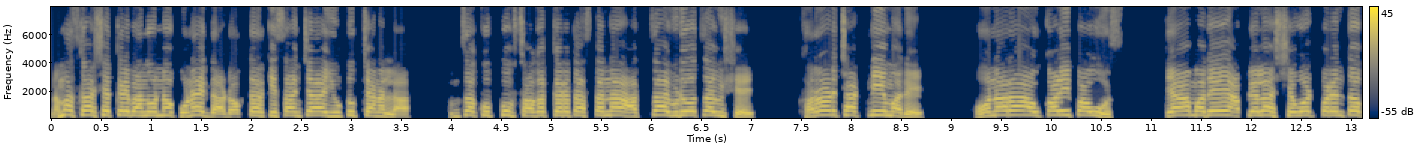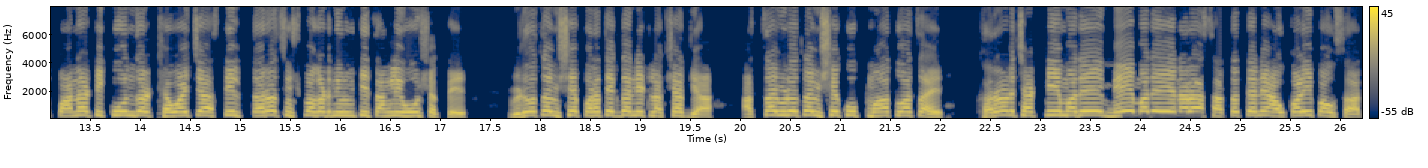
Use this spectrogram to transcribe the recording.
नमस्कार शेतकरी बांधवांना पुन्हा एकदा डॉक्टर किसानच्या युट्यूब चॅनलला तुमचं खूप खूप स्वागत करत असताना आजचा व्हिडिओचा विषय खरड छाटणीमध्ये होणारा अवकाळी पाऊस त्यामध्ये आपल्याला शेवटपर्यंत पानं टिकवून जर ठेवायचे असतील तरच सूक्ष्मगड निर्मिती चांगली होऊ शकते. व्हिडिओचा विषय परत एकदा नीट लक्षात घ्या. आजचा व्हिडिओचा विषय खूप महत्त्वाचा आहे. खरड छाटणीमध्ये मे मध्ये येणारा सातत्याने अवकाळी पावसात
